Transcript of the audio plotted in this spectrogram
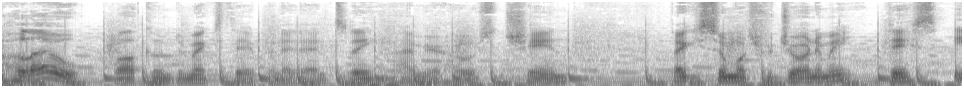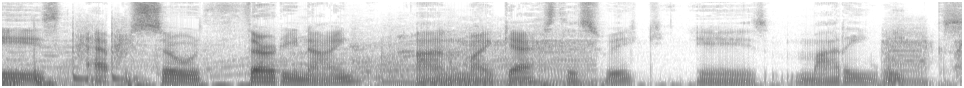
Hello, hello. Welcome to Mixtaping Identity. I'm your host, Shane. Thank you so much for joining me. This is episode 39, and my guest this week is Maddy Weeks.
